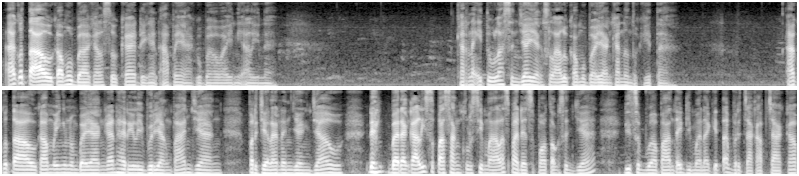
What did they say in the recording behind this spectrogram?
Aku tahu kamu bakal suka dengan apa yang aku bawa ini Alina. Karena itulah senja yang selalu kamu bayangkan untuk kita. Aku tahu kamu ingin membayangkan hari libur yang panjang, perjalanan yang jauh, dan barangkali sepasang kursi malas pada sepotong senja di sebuah pantai di mana kita bercakap-cakap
